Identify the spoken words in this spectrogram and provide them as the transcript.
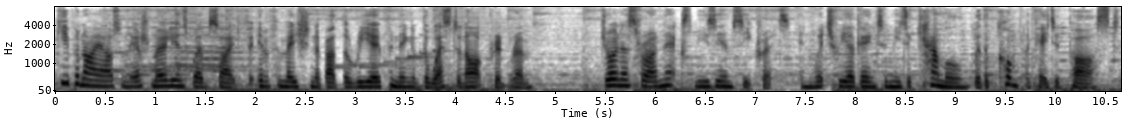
keep an eye out on the Ashmoleans website for information about the reopening of the Western Art Print Room. Join us for our next museum secret, in which we are going to meet a camel with a complicated past.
